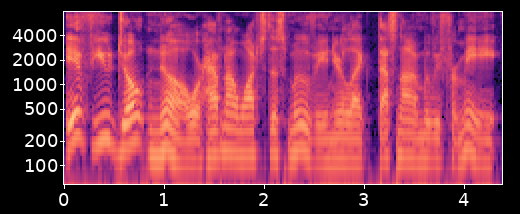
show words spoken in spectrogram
if you don't know or have not watched this movie and you're like, that's not a movie for me,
